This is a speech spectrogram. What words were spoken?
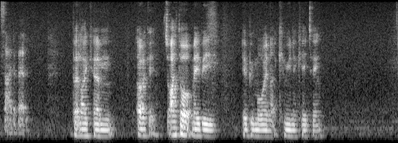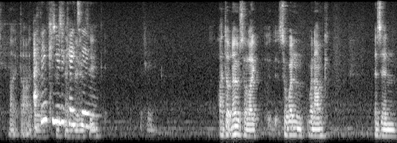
side of it. But like um, oh okay. So I thought maybe it'd be more in like communicating. Like that. I think communicating. I don't know. So like, so when when I'm, as in,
